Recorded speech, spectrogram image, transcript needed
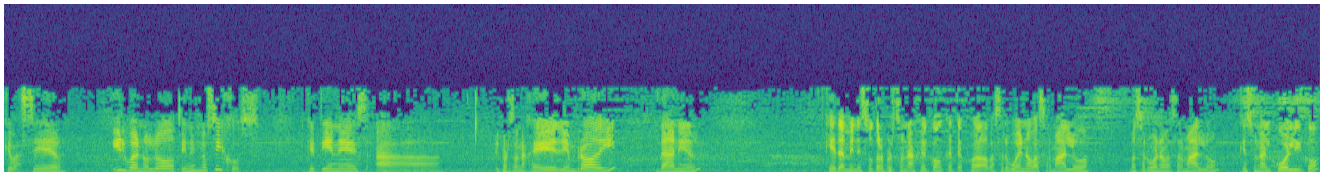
que va a ser. Y bueno, luego tienes los hijos, que tienes a el personaje de Adrian Brody, Daniel, que también es otro personaje con que te juega. Va a ser bueno, va a ser malo, va a ser bueno, va a ser malo, que es un alcohólico.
